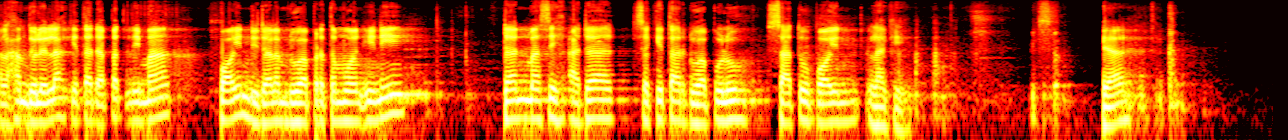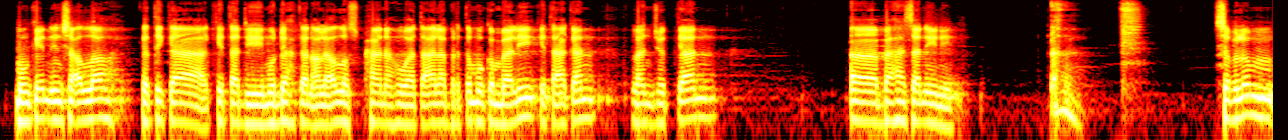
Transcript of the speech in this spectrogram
Alhamdulillah kita dapat lima poin di dalam dua pertemuan ini dan masih ada sekitar 21 poin lagi. Ya. Mungkin insya Allah ketika kita dimudahkan oleh Allah Subhanahu wa taala bertemu kembali kita akan lanjutkan uh, bahasan ini. Sebelum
